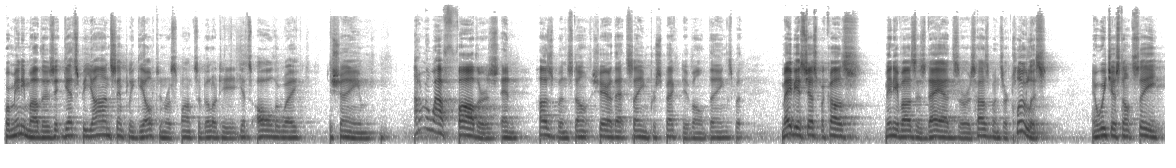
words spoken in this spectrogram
for many mothers, it gets beyond simply guilt and responsibility, it gets all the way to shame. I don't know why fathers and husbands don't share that same perspective on things, but maybe it's just because many of us as dads or as husbands are clueless and we just don't see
